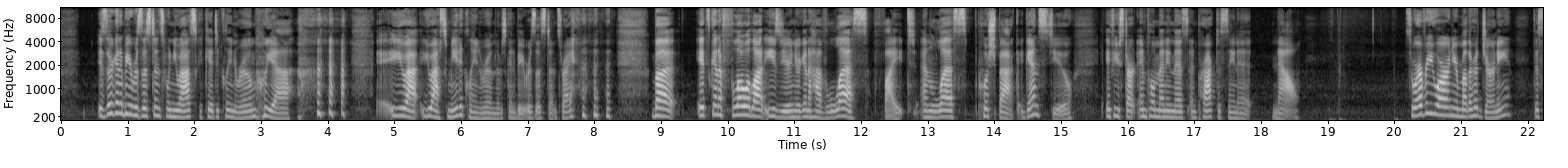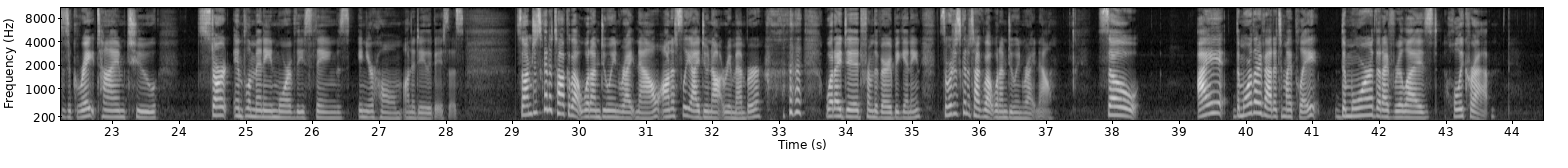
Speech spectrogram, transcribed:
is there going to be resistance when you ask a kid to clean a room? Oh, yeah. you, you ask me to clean a room, there's going to be resistance, right? but it's going to flow a lot easier and you're going to have less fight and less pushback against you if you start implementing this and practicing it now. So, wherever you are in your motherhood journey, this is a great time to start implementing more of these things in your home on a daily basis. So, I'm just going to talk about what I'm doing right now. Honestly, I do not remember what I did from the very beginning. So, we're just going to talk about what I'm doing right now. So, I the more that I've added to my plate, the more that I've realized, holy crap,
